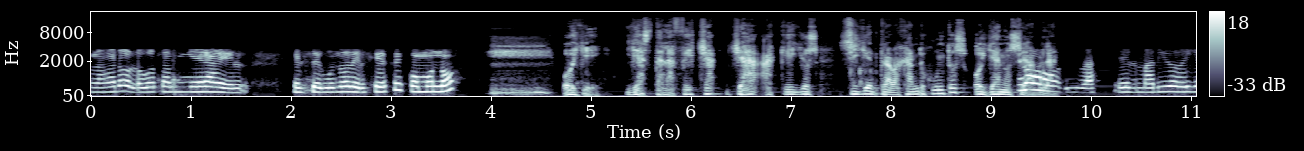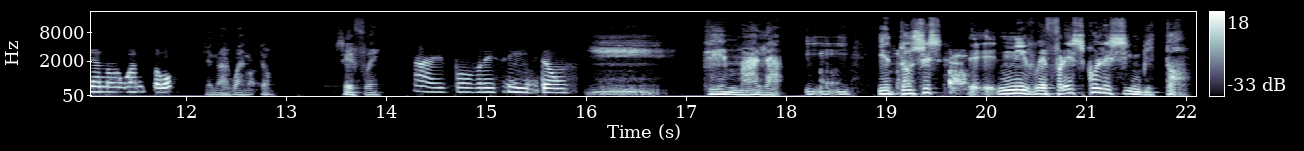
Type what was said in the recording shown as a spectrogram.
Claro, luego también era el, el segundo del jefe, ¿cómo no? Oye, ¿y hasta la fecha ya aquellos siguen trabajando juntos o ya no se no, habla? Diva, el marido de ella no aguantó. Que no aguantó. Se fue. Ay, pobrecito. Qué mala. Y, entonces, eh, ni refresco les invitó.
